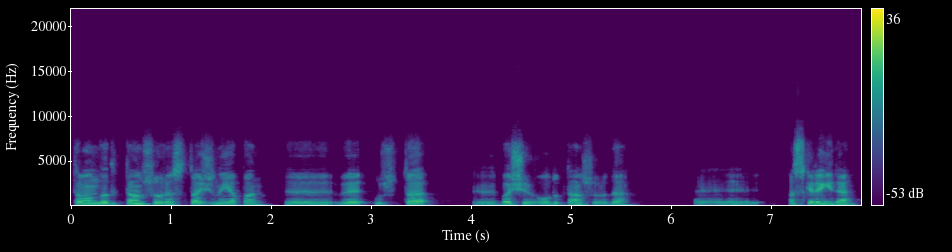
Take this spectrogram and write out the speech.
tamamladıktan sonra stajını yapan e, ve usta e, başı olduktan sonra da e, askere giden,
